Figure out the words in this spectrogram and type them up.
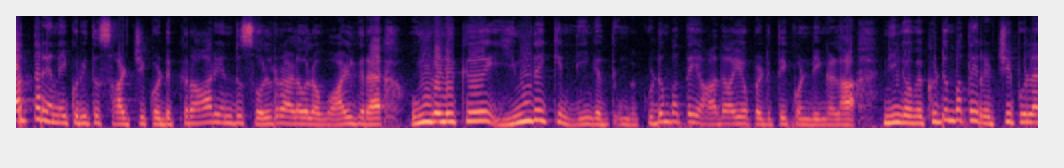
கர்த்தர் என்னை குறித்து சாட்சி கொடுக்கிறார் என்று சொல்ற அளவுல வாழ்கிற உங்களுக்கு இன்றைக்கு நீங்க உங்க குடும்பத்தை ஆதாயப்படுத்தி கொண்டீங்களா நீங்க உங்க குடும்பத்தை ரட்சிப்புல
